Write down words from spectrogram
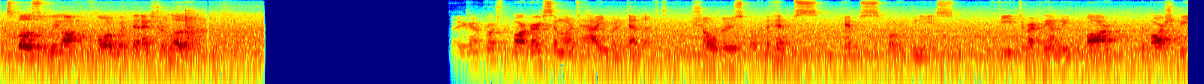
explosively off the floor with that extra load. So you're going to approach the bar very similar to how you would a deadlift. Shoulders over the hips, hips over the knees. Feet directly underneath the bar. The bar should be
